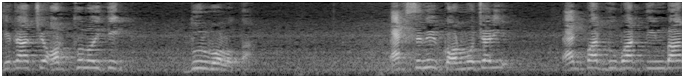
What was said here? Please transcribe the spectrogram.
যেটা হচ্ছে অর্থনৈতিক দুর্বলতা। এক শ্রেণির কর্মচারী, একবার, দুবার, তিনবার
